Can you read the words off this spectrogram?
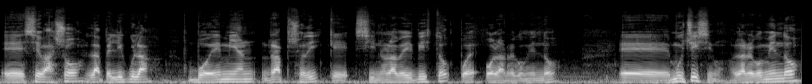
eh, se basó la película Bohemian Rhapsody, que si no la habéis visto, pues os la recomiendo eh, muchísimo, os la recomiendo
